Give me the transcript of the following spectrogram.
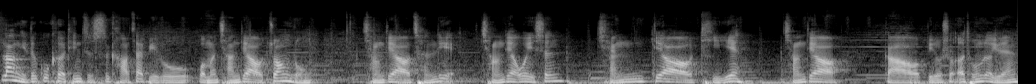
让你的顾客停止思考。再比如，我们强调妆容，强调陈列。强调卫生，强调体验，强调搞，比如说儿童乐园，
